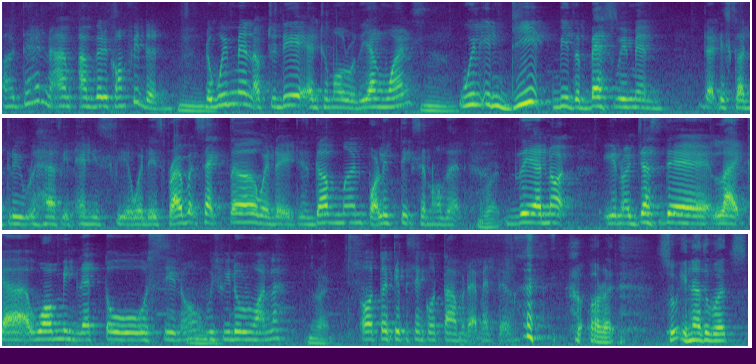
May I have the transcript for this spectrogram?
uh, then I'm, I'm very confident. The women of today and tomorrow, the young ones, will indeed be the best women that this country will have in any sphere, whether it's private sector, whether it is government, politics, and all that. Right. They are not, you know, just there like uh, warming their toes, you know, which we don't want lah. Right. Or 30% quota for that matter. All right. So in other words,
